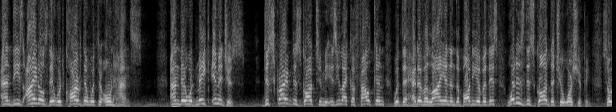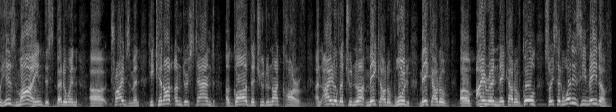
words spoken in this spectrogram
And these idols, they would carve them with their own hands. And they would make images. Describe this God to me. Is he like a falcon with the head of a lion and the body of a this? What is this God that you're worshipping? So his mind, this Bedouin uh, tribesman, he cannot understand a God that you do not carve. An idol that you do not make out of wood, make out of uh, iron, make out of gold. So he said, what is he made of?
